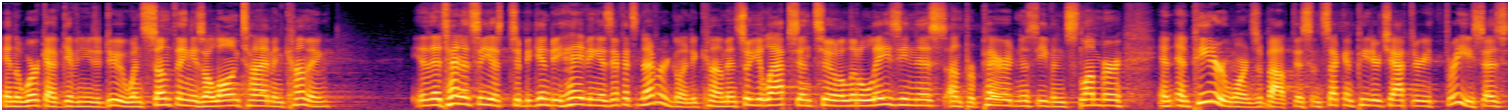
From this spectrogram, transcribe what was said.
in the work I've given you to do. When something is a long time in coming, the tendency is to begin behaving as if it's never going to come. And so you lapse into a little laziness, unpreparedness, even slumber. And, and Peter warns about this in 2 Peter chapter 3. He says,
